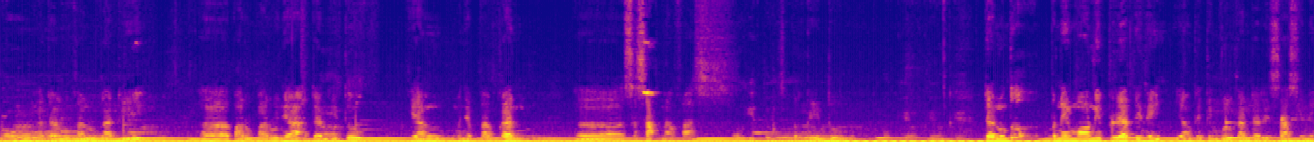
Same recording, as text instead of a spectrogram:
Oh. Ada luka-luka di eh, paru-parunya dan Ah. itu yang menyebabkan eh, sesak nafas. Oh gitu. Seperti itu. Oke oke oke. Dan untuk pneumonia berat ini yang ditimbulkan dari SARS ini,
